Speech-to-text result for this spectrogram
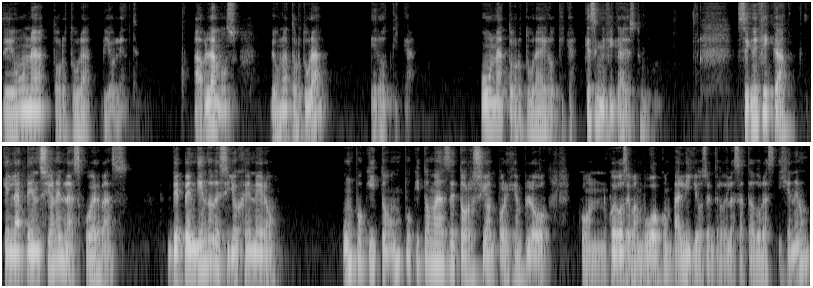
de una tortura violenta. Hablamos de una tortura erótica. Una tortura erótica. ¿Qué significa esto? Significa que la tensión en las cuerdas, dependiendo de si yo genero un poquito, un poquito más de torsión, por ejemplo, con juegos de bambú o con palillos dentro de las ataduras y genero un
